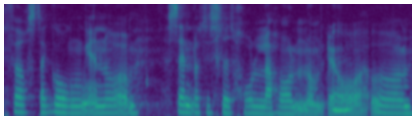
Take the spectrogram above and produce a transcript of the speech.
första gången och sen då till slut hålla honom då och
